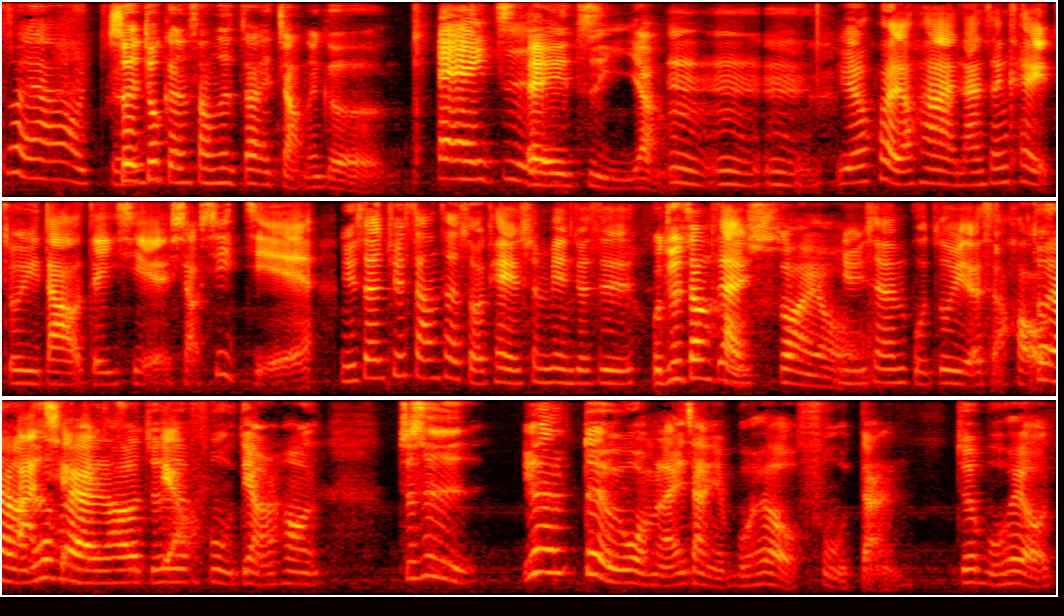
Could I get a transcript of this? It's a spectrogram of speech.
对啊，所以就跟上次在讲那个 A A 制。A A 制一样，嗯嗯嗯，约会的话，男生可以注意到这一些小细节，女生去上厕所可以顺便就是我觉得这样好帅哦。女生不注意的时候，对啊，把钱就回来然后就是付掉，然后就是因为对于我们来讲也不会有负担，就不会有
